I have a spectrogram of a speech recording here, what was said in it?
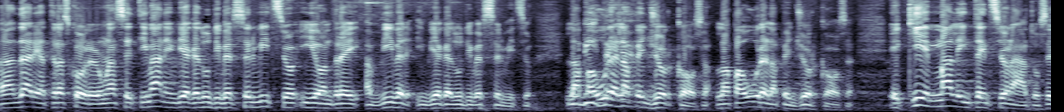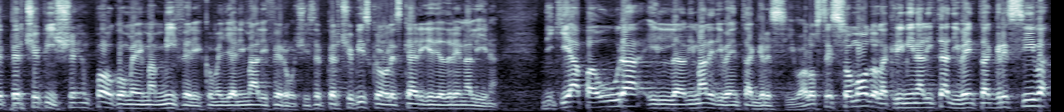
ad andare a trascorrere una settimana in via caduti per servizio, io andrei a vivere in via caduti per servizio. La Udite, paura è la peggior cosa, la paura è la peggior cosa. E chi è malintenzionato, se percepisce, un po' come i mammiferi, come gli animali feroci, se percepiscono le scariche di adrenalina, di chi ha paura l'animale diventa aggressivo. Allo stesso modo la criminalità diventa aggressiva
